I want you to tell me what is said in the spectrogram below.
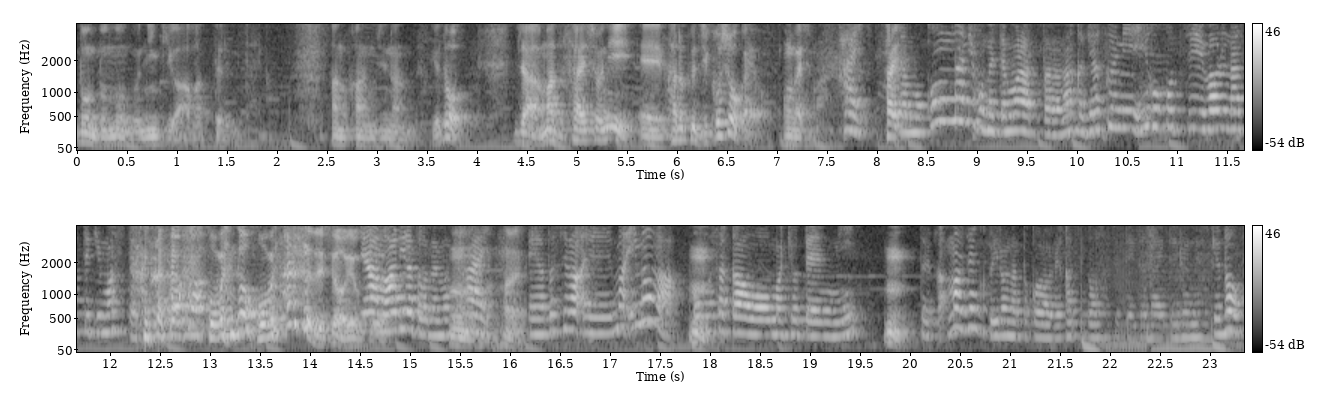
どんどんどんどん人気が上がってるみたいなあの感じなんですけどじゃあまず最初に、えー軽く自己紹介をお願いします。はい、はい。いやもうこんなに褒めてもらったらなんか逆に居心地悪なってきましたけど。コメント褒められるでしょうよく。いやまあありがとうございます、うんはい、はい。えー私は、えーまあ、今はうん。大阪を、まあ、拠点にうんというか、まあ、全国いろんなところで活動させていただいているんですけど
